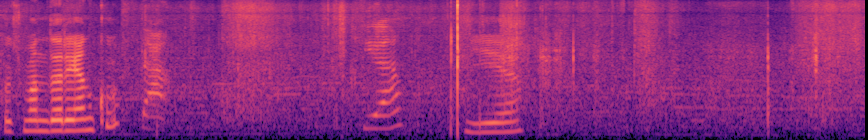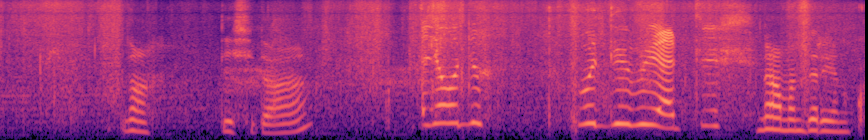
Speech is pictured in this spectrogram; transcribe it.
Хоч мандаринку? Так. Є. Є. На, ти сюди. А я хочу подивитись. На мандаринку.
